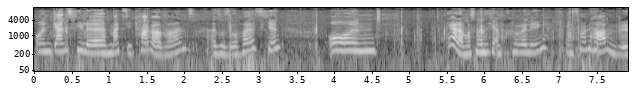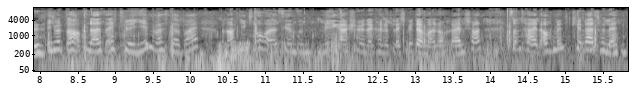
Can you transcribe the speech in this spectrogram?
und ganz viele Maxi-Caravans, also so Häuschen. Und ja, da muss man sich einfach überlegen, was man haben will. Ich würde behaupten, da ist echt für jeden was dabei. Und auch die Klohäuschen sind mega schön. Da könnt ihr vielleicht später mal noch reinschauen. Zum Teil auch mit Kindertoiletten.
